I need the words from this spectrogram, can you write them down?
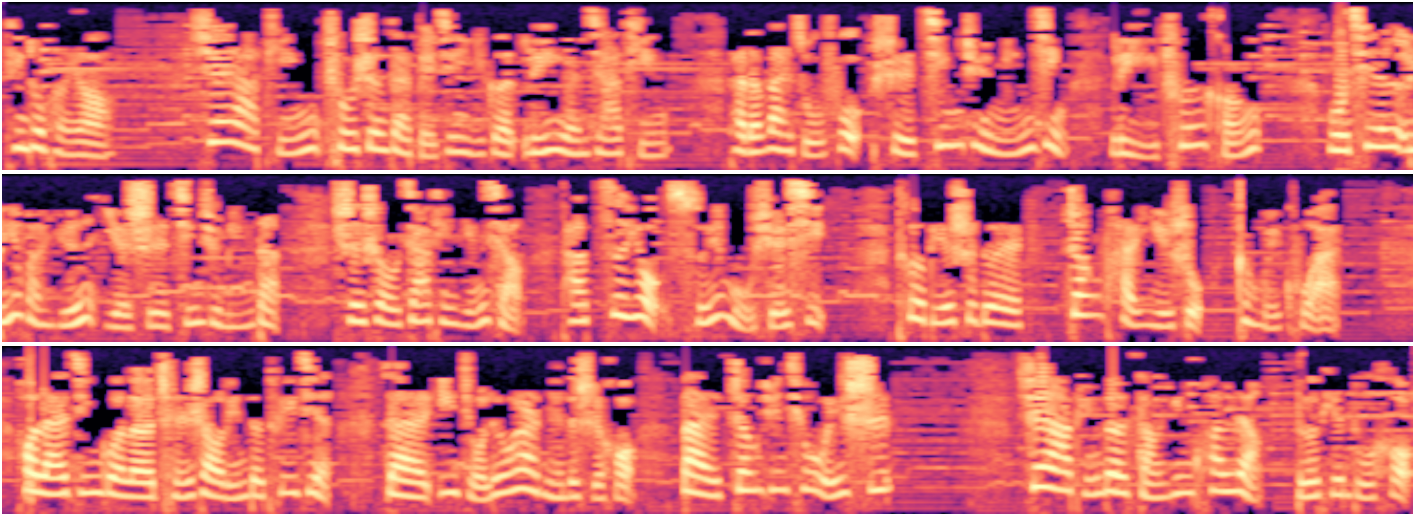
听众朋友，薛亚萍出生在北京一个梨园家庭。他的外祖父是京剧名镜李春恒，母亲李婉云也是京剧名旦，深受家庭影响。他自幼随母学戏，特别是对张派艺术更为酷爱。后来经过了陈少林的推荐，在一九六二年的时候拜张君秋为师。薛亚平的嗓音宽亮，得天独厚，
